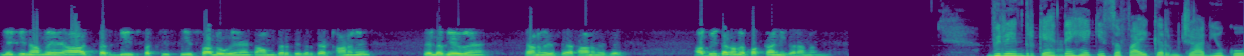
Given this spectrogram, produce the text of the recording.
लेकिन हमें आज तक 20, 25, 30 साल हो गए हैं काम करते करते अठानवे से लगे हुए हैं अठानवे से अठानवे से। अभी तक हमें पक्का नहीं करा मैंने वीरेंद्र कहते हैं कि सफ़ाई कर्मचारियों को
